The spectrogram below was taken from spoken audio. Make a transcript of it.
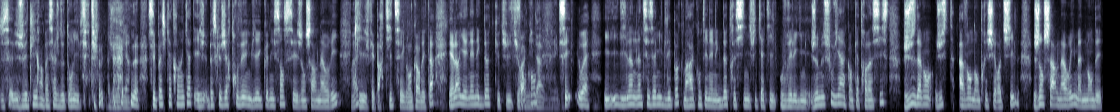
Je vais te lire un passage de ton livre, si tu veux. Je veux bien. C'est page 84, et parce que j'ai retrouvé une vieille connaissance, c'est Jean-Charles Naori, qui fait partie de ces grands corps d'État. Et alors, il y a une anecdote que tu, tu racontes. C'est, ouais, il, dit l'un, de ses amis de l'époque m'a raconté une anecdote très significative. Ouvrez les guillemets. Je me souviens qu'en 86, juste avant, juste avant d'entrer chez Rothschild, Jean-Charles Naori m'a demandé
